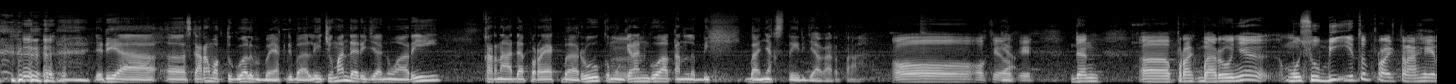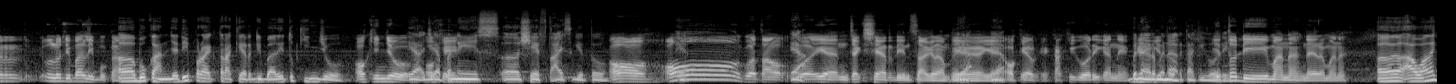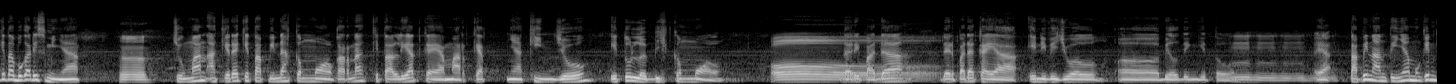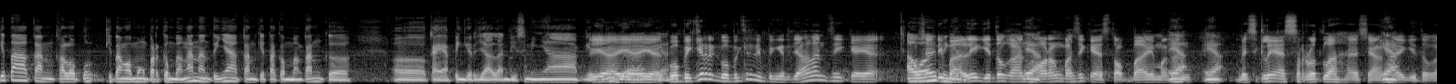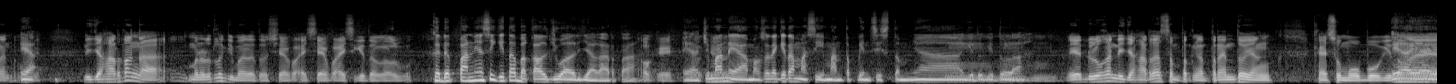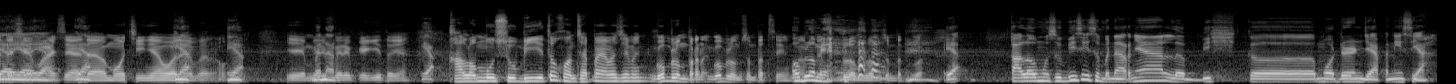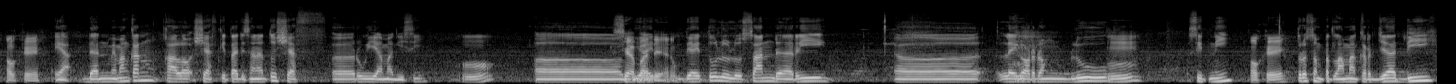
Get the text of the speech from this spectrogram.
Jadi ya eh, sekarang waktu gue lebih banyak di Bali. Cuman dari Januari karena ada proyek baru, kemungkinan Hmm. gue akan lebih banyak stay di Jakarta. Oh oke Ya. oke. Dan eh, proyek barunya Musubi itu proyek terakhir lu di Bali bukan? Eh, bukan, jadi proyek terakhir di Bali itu Kinjo. oh Kinjo. Ya, oke. Japanese uh, shaved ice gitu. Oh, oh, gua tahu. Ya. Gua ya cek share di Instagram. Iya, Ya, iya. ya. Oke, oke. Kaki gori kan ya. kayak Benar, gitu. benar, kaki gori. Itu di mana? Daerah mana? Eh, awalnya kita buka di Seminyak, Heeh. cuman akhirnya kita pindah ke mall karena kita lihat kayak marketnya Kinjo itu lebih ke mall. Oh. daripada daripada kayak individual uh, building gitu. Mhm. Ya, tapi nantinya mungkin kita akan kalau kita ngomong perkembangan nantinya akan kita kembangkan ke uh, kayak pinggir jalan di Seminyak gitu Iya juga. iya iya. ya. Gue pikir gue pikir di pinggir jalan sih kayak Awalnya di pinggir- Bali gitu kan Iya. orang pasti kayak stop by makan. Iya, iya. Basically es serut lah es Shanghai Iya. gitu kan. Iya. Oke. Di Jakarta nggak? Menurut lu gimana tuh chef ice chef ice gitu kalau? Ke depannya sih kita bakal jual di Jakarta. Oke. Ya, oke. cuman ya maksudnya kita masih mantepin sistemnya gitu gitulah. Hmm. Ya dulu kan di Jakarta sempet ngetren tuh yang kayak sumobo gitu Iya, kan, iya, ada iya, chef iya, ice-nya, iya. ada mochinya, whatever. Oke. iya. Iya, Benar. mirip-mirip kayak gitu ya. Iya. Kalau musubi itu konsepnya apa sih, men? Gue belum pernah, gue belum sempet sih. Oh, belum ya? Belum, belum sempet gue. Ya. Kalau musubi sih sebenarnya lebih ke modern Japanese ya. Oke. Ya, dan memang kan kalau chef kita di sana tuh chef uh, Rui Yamagisi. Hmm. Eh, Siapa dia? dia? Dia itu lulusan dari uh, Le Cordon Bleu Hmm. Sydney. Oke. Terus sempat lama kerja di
